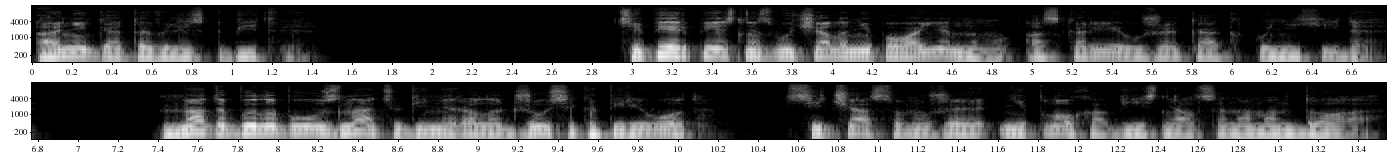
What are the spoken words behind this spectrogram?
Они готовились к битве. Теперь песня звучала не по-военному, а скорее уже как панихида. Надо было бы узнать у генерала Джусика перевод. Сейчас он уже неплохо объяснялся на Мандоа.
